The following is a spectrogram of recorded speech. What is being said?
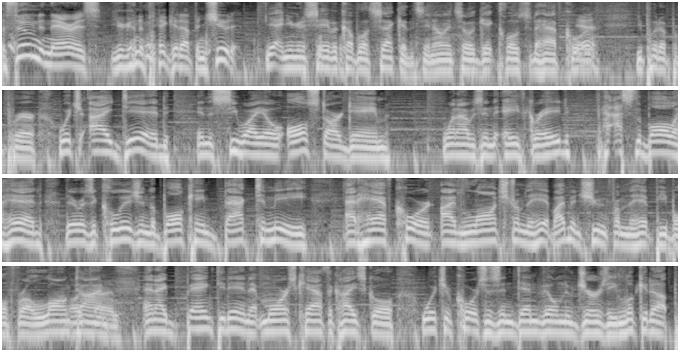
Assumed in there is you're going to pick it up and shoot it. Yeah, and you're going to save a couple of seconds, you know, and so it get closer to half court. Yeah. You put up a prayer, which I did in the CYO All Star game when I was in eighth grade. Passed the ball ahead. There was a collision. The ball came back to me at half court. I launched from the hip. I've been shooting from the hip, people, for a long, Long time, time. and I banked it in at Morris Catholic High School, which of course is in Denville, New Jersey. Look it up.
